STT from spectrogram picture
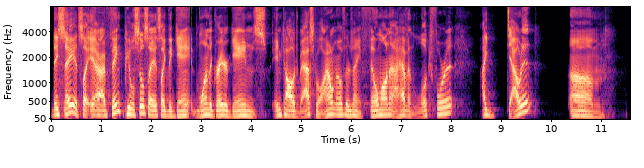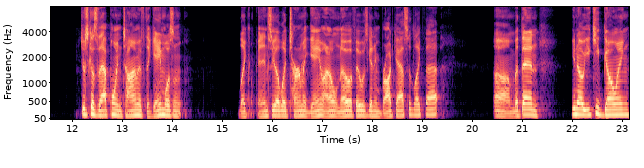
they say it's like I think people still say it's like the game one of the greater games in college basketball. I don't know if there's any film on it. I haven't looked for it. I doubt it. Um just because at that point in time, if the game wasn't like an NCAA tournament game, I don't know if it was getting broadcasted like that. Um, but then, you know, you keep going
